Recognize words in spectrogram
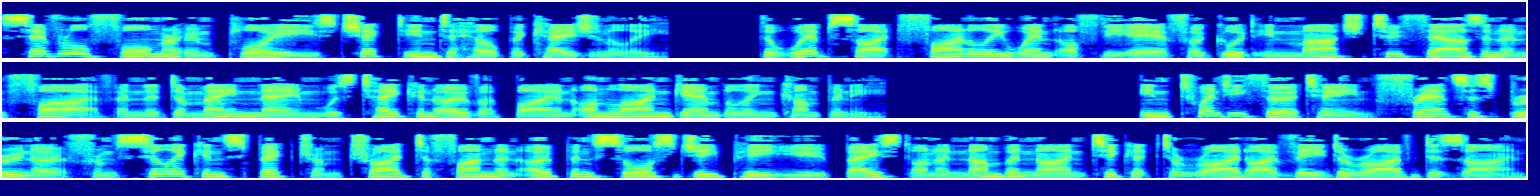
Several former employees checked in to help occasionally. The website finally went off the air for good in March 2005 and the domain name was taken over by an online gambling company. In 2013 Francis Bruno from Silicon Spectrum tried to fund an open-source GPU based on a number 9 ticket to ride IV-derived design.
